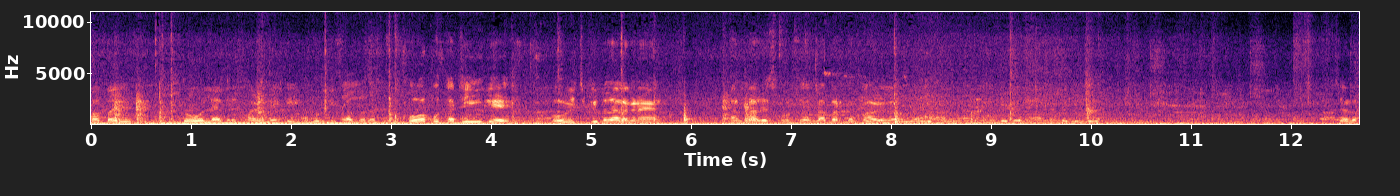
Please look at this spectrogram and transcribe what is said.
ਪਾਪਾ ਜੀ ਦੋ ਲੈਗ ਰਖਾਣੇ ਨੇ ਕਿ ਇੱਕ ਮੁਰਗੀ ਸਾਬਤ ਹੈ ਉਹ ਪੁੱਤ ਠੀਕ ਹੈ ਉਹ ਵਿੱਚ ਕੀ ਪਤਾ ਲੱਗਣਾ ਹੈ ਅੱਲਾ ਦੇ ਸਪੋਰਟ ਅੱਲਾ ਬਰਕਤ ਪਾਵੇਗਾ ਚਲੋ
